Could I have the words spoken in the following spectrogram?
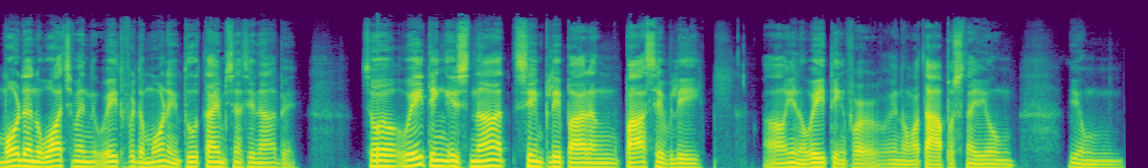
more than watchmen wait for the morning. Two times na sinabi. So waiting is not simply parang passively uh, you know, waiting for, you know, matapos na yung, yung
